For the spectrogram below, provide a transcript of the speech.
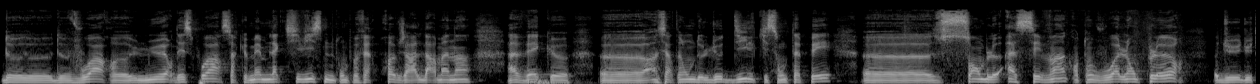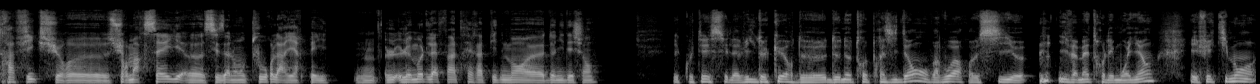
De, voir euh, une lueur d'espoir. C'est-à-dire que même l'activisme dont peut faire preuve Gérald Darmanin avec euh, un certain nombre de lieux de deal qui sont tapés semble assez vain quand on voit l'ampleur du, trafic sur, sur Marseille, ses alentours, l'arrière-pays. Le, le, mot de la fin très rapidement, Denis Deschamps. Écoutez, c'est la ville de cœur de, notre président. On va voir euh, si euh, il va mettre les moyens. effectivement,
